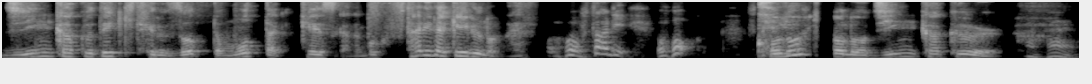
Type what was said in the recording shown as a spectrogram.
人格できてるぞって思ったケースがね僕2人だけいるのね。お二人、おこの人の人格はい、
